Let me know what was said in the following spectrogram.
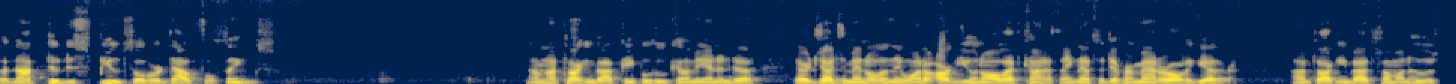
But not to disputes over doubtful things. I'm not talking about people who come in and uh, they're judgmental and they want to argue and all that kind of thing. That's a different matter altogether. I'm talking about someone who's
